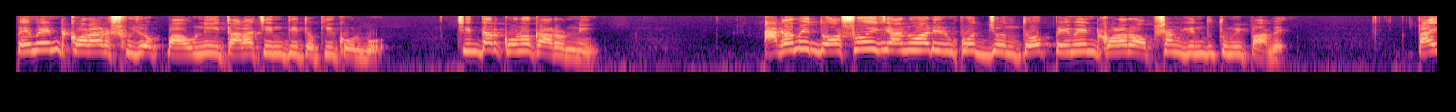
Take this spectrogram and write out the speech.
পেমেন্ট করার সুযোগ পাওনি, তারা চিন্তিত, কি করব। চিন্তার কোনো কারণ নেই। আগামী দশই জানুয়ারির পর্যন্ত পেমেন্ট করার অপশান কিন্তু তুমি পাবে। তাই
